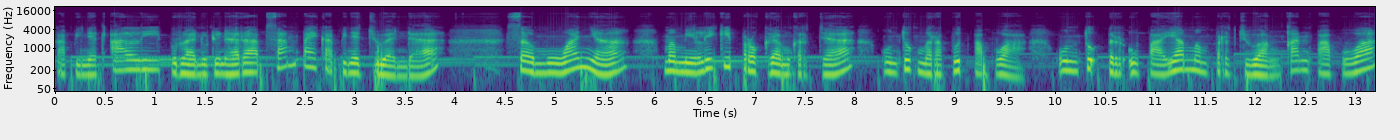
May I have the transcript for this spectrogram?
Kabinet Ali, Burhanuddin Harap, sampai Kabinet Juanda, semuanya memiliki program kerja untuk merebut Papua, untuk berupaya memperjuangkan Papua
